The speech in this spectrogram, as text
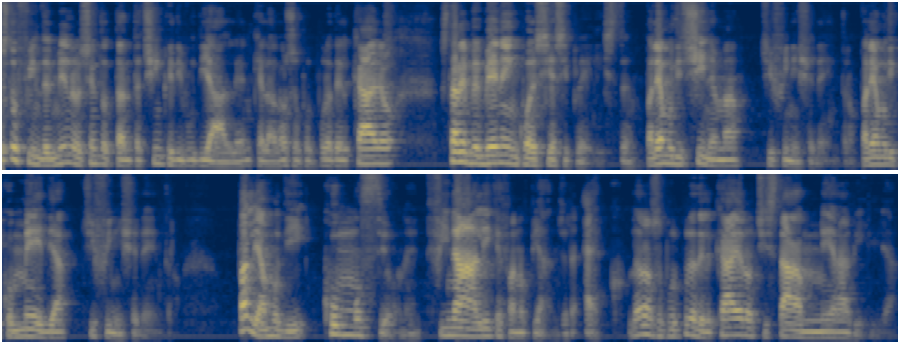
Questo film del 1985 di Woody Allen, che è La rosa purpura del Cairo, starebbe bene in qualsiasi playlist. Parliamo di cinema, ci finisce dentro. Parliamo di commedia, ci finisce dentro. Parliamo di commozione, finali che fanno piangere. Ecco, La rosa purpura del Cairo ci sta a meraviglia.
